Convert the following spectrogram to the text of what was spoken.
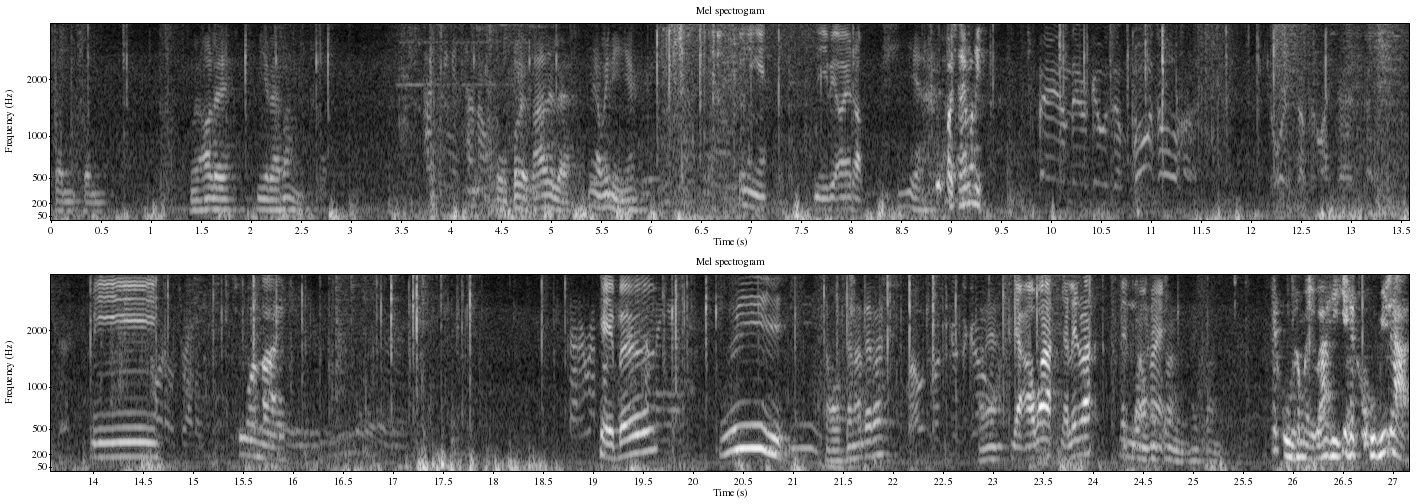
ชนชนเหมือนเอาเลย มีอะไรบ้าง Punching a tunnel. โหเปิดบ้านเลยเหรอไม่เอาไม่หนีไง ก็นี่ไงหนีไปเอาไอ้ดอกเชี่ยกูขอใช้บ้างดิ Bam, there goes a boozle. Or something like that. Okay. มี Portal's ready. ชื่อออนไลน์ Got a Cable. replicator coming in. เฮ้ยเสาชนะได้ปะ Well, it's good to อัน go. เนี้ยอย่าเอาวะอย่าเล่นวะเล่นก่อเอานให้ให้ก่อนให้ก่อนให้กูทำไมวะไอ้แค่กูมิลาด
